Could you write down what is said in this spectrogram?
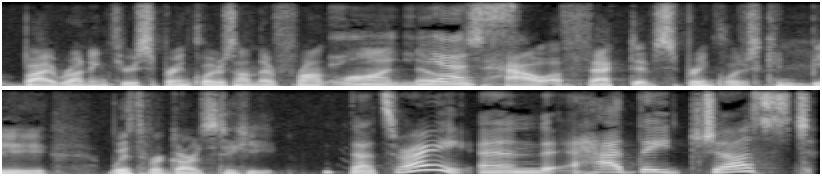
by running through sprinklers on their front lawn knows yes. how effective sprinklers can be with regards to heat. That's right. And had they just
